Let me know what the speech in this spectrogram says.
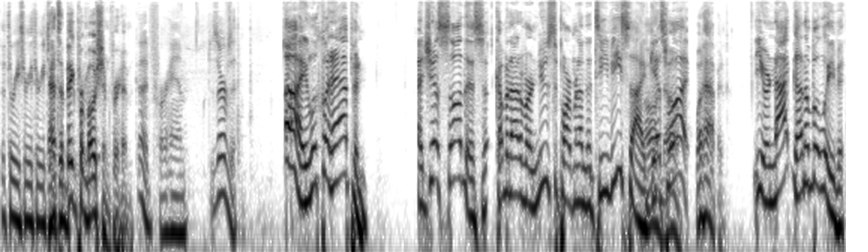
The 3 3 3 2. That's a big promotion for him. Good for him. Deserves it. Hey, look what happened. I just saw this coming out of our news department on the TV side. Oh, Guess no. what? What happened? You're not gonna believe it.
